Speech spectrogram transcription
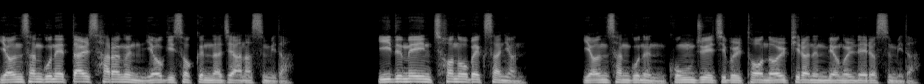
연산군의 딸 사랑은 여기서 끝나지 않았습니다. 이듬해인 1504년, 연산군은 공주의 집을 더 넓히라는 명을 내렸습니다.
